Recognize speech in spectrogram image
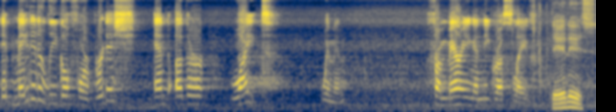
it made it illegal for British and other white women from marrying a Negro slave. There it is.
